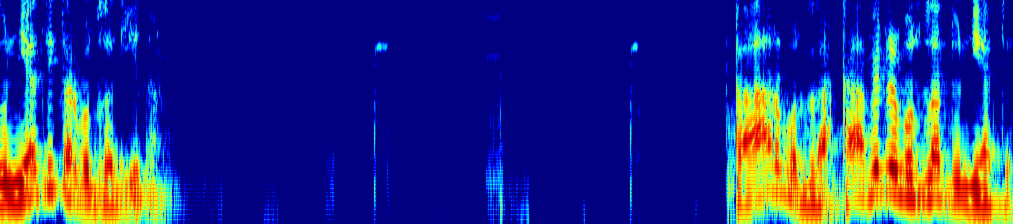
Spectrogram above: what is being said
দুনিয়াতেই তার বদলা দিয়ে দেন। তার বদলা কাফের বদলা দুনিয়াতে।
